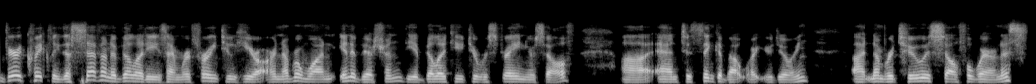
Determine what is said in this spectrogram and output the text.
very quickly, the seven abilities I'm referring to here are number one, inhibition, the ability to restrain yourself uh, and to think about what you're doing. Uh, number two is self-awareness.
